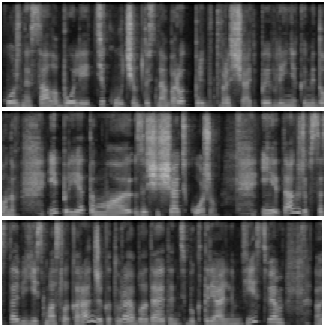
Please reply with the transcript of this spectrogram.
кожное сало более текучим, то есть наоборот предотвращать появление комедонов и при этом а, защищать кожу. И также в составе есть масло каранджи, которое обладает антибактериальным действием, а,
